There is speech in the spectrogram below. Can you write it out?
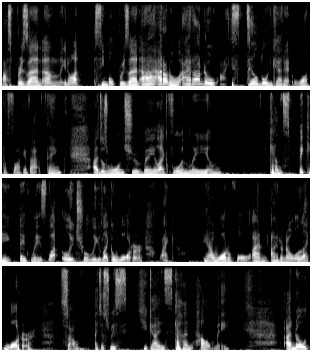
past present, and you know what? Simple present. I I don't know. I don't know. I still don't get it. What the fuck is that thing? I just want to be like fluently and can speaking English like literally like a water, like yeah, waterfall, and I don't know, like water. So I just wish you guys can help me. I know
